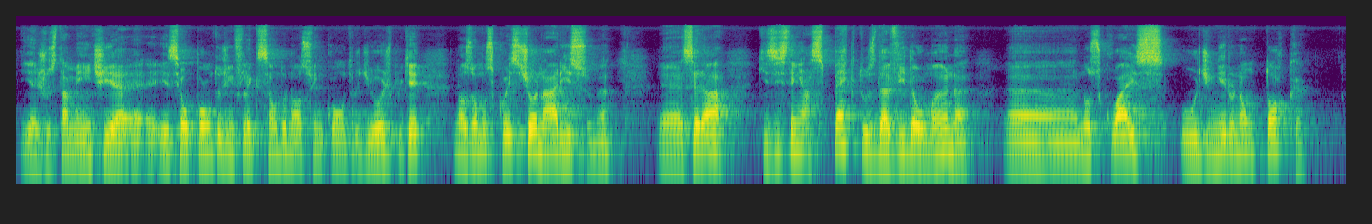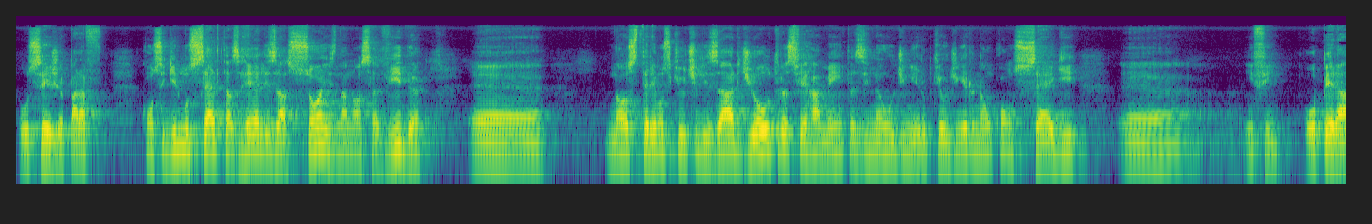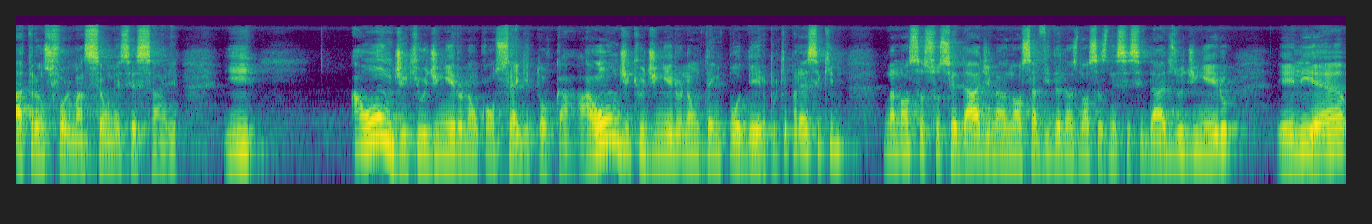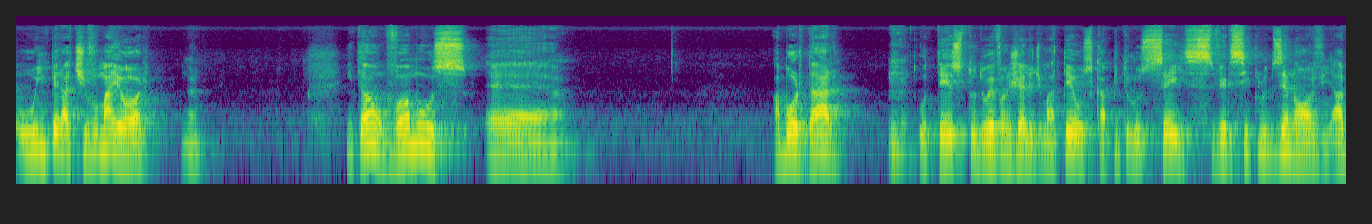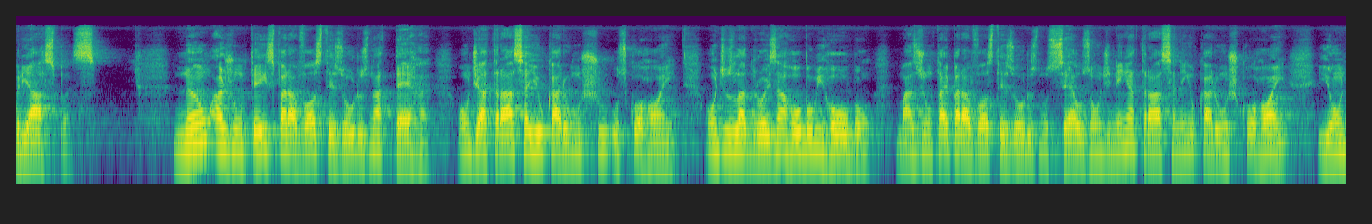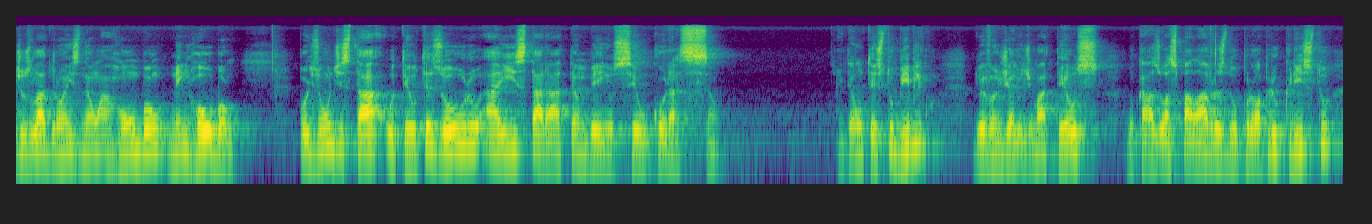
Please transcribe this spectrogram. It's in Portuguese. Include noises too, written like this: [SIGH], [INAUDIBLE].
E é justamente é, é, é, esse é o ponto de inflexão do nosso encontro de hoje, porque nós vamos questionar isso, né? É, será que existem aspectos da vida humana é, nos quais o dinheiro não toca? Ou seja, para conseguirmos certas realizações na nossa vida, é, nós teremos que utilizar de outras ferramentas e não o dinheiro, porque o dinheiro não consegue, é, enfim, operar a transformação necessária. E aonde que o dinheiro não consegue tocar? Aonde que o dinheiro não tem poder? Porque parece que na nossa sociedade, na nossa vida, nas nossas necessidades, o dinheiro ele é o imperativo maior, né? Então, vamos é, abordar [CLEARS THROAT] o texto do Evangelho de Mateus, capítulo 6, versículo 19, abre aspas. Não ajunteis para vós tesouros na terra, onde a traça e o caruncho os corroem, onde os ladrões arrombam e roubam, mas juntai para vós tesouros nos céus, onde nem a traça nem o caruncho corroem, e onde os ladrões não arrombam nem roubam. Pois onde está o teu tesouro, aí estará também o seu coração. Então, um texto bíblico do Evangelho de Mateus, no caso, as palavras do próprio Cristo,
